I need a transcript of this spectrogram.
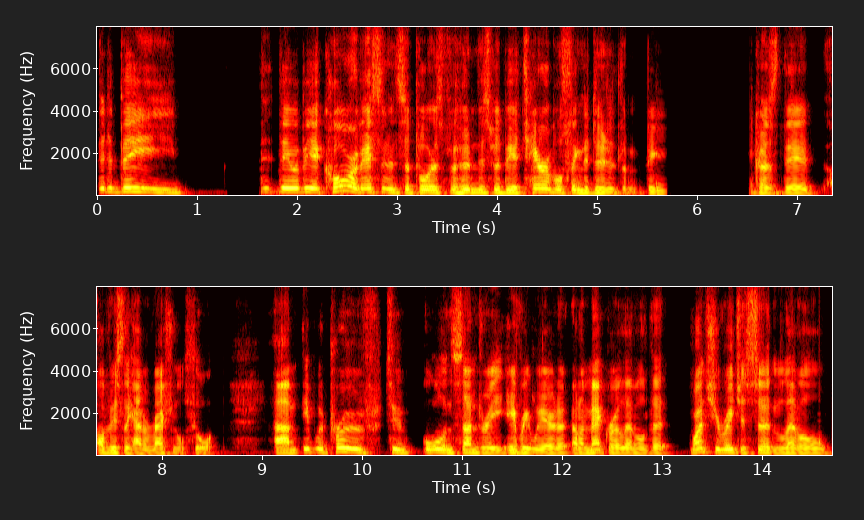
it'd be, there would be a core of Essendon supporters for whom this would be a terrible thing to do to them because they obviously have a rational thought. Um, it would prove to all and sundry everywhere a, on a macro level that once you reach a certain level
